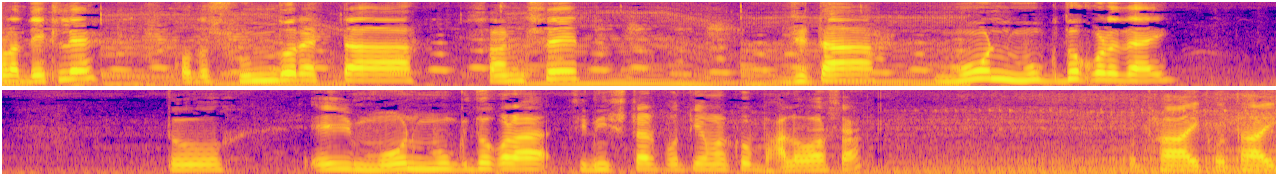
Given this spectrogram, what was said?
তোমরা দেখলে কত সুন্দর একটা সানসেট যেটা মন মুগ্ধ করে দেয়। তো এই মন মুগ্ধ করা জিনিসটার প্রতি আমার খুব ভালোবাসা। কোথায় কোথায়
